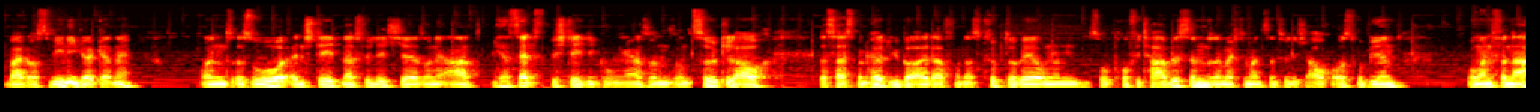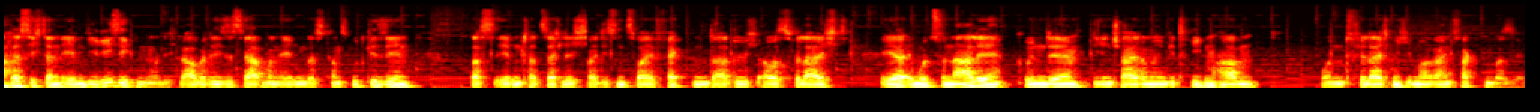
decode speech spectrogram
weitaus weniger gerne. Und so entsteht natürlich äh, so eine Art ja, Selbstbestätigung, ja, so so ein Zirkel auch. Das heißt, man hört überall davon, dass Kryptowährungen so profitabel sind. Und dann möchte man es natürlich auch ausprobieren. Und man vernachlässigt dann eben die Risiken. Und ich glaube, dieses Jahr hat man eben das ganz gut gesehen dass eben tatsächlich bei diesen zwei Effekten da durchaus vielleicht eher emotionale Gründe die Entscheidungen getrieben haben und vielleicht nicht immer rein faktenbasiert.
